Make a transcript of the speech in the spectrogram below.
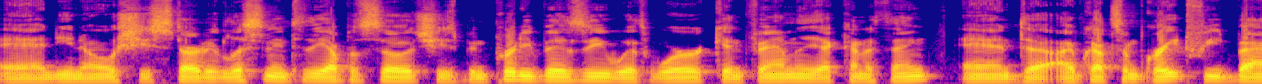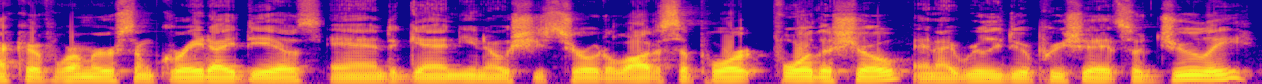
And, you know, she started listening to the episode. She's been pretty busy with work and family, that kind of thing. And uh, I've got some great feedback from her, some great ideas. And again, you know, she showed a lot of support for the show. And I really do appreciate it. So, Julie,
